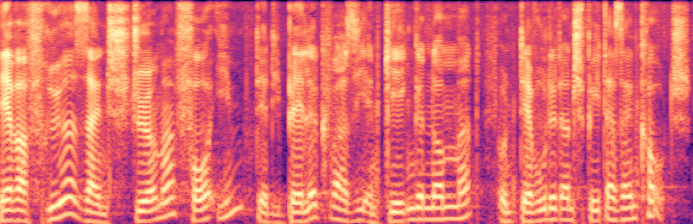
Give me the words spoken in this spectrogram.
Der war früher sein Stürmer vor ihm, der die Bälle quasi entgegengenommen hat. Und der wurde dann später sein Coach.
